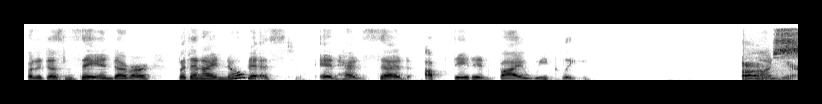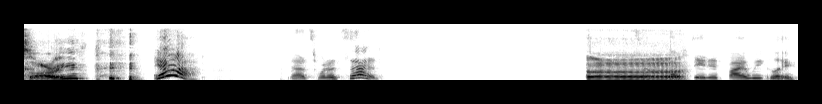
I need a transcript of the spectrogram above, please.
but it doesn't say Endeavor. But then I noticed it had said updated bi weekly. I'm On here. sorry. Yeah, that's what it said. Uh, updated bi weekly.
